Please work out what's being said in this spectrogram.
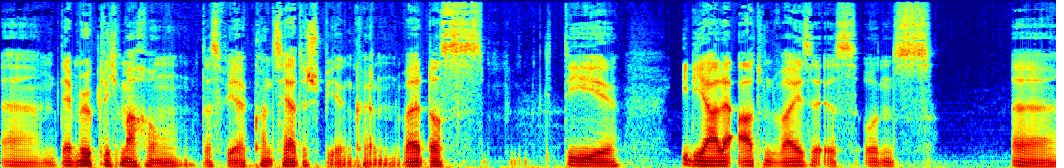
ähm, der Möglichmachung, dass wir Konzerte spielen können, weil das die ideale Art und Weise ist, uns äh,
